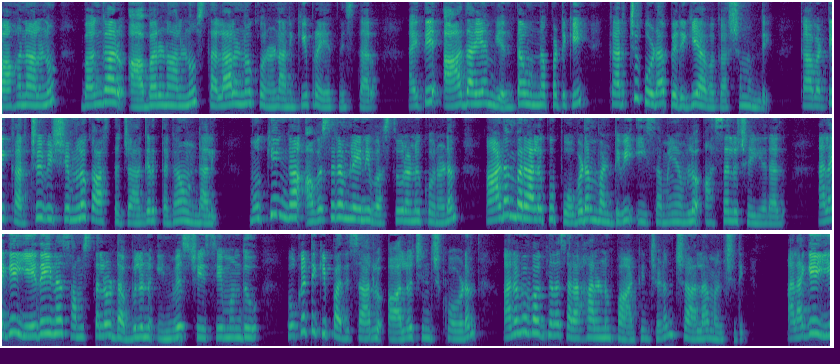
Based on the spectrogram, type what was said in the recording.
వాహనాలను బంగారు ఆభరణాలను స్థలాలను కొనడానికి ప్రయత్నిస్తారు. అయితే ఆదాయం ఎంత ఉన్నప్పటికీ ఖర్చు కూడా పెరిగే అవకాశం ఉంది. కాబట్టి ఖర్చు విషయంలో కాస్త జాగ్రత్తగా ఉండాలి. ముఖ్యంగా అవసరం లేని వస్తువులను కొనడం ఆడంబరాలకు పోవడం వంటివి ఈ సమయంలో అస్సలు చేయరాదు అలాగే ఏదైనా సంస్థలో డబ్బులను ఇన్వెస్ట్ చేసే ముందు ఒకటికి పదిసార్లు ఆలోచించుకోవడం అనుభవజ్ఞుల సలహాలను పాటించడం చాలా మంచిది. అలాగే ఈ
